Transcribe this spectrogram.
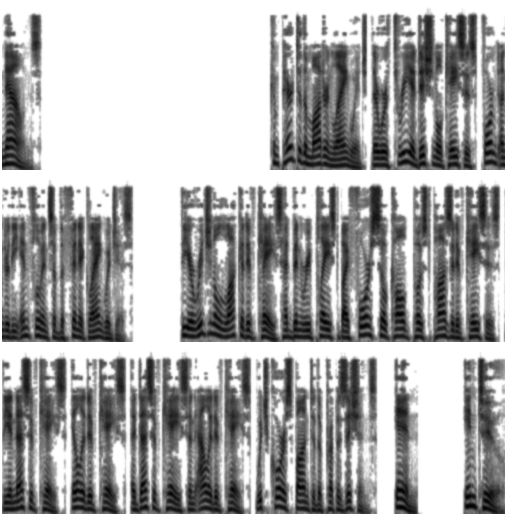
Nouns. Compared to the modern language, there were three additional cases, formed under the influence of the Finnic languages. The original locative case had been replaced by four so-called postpositive cases, the inessive case, illative case, adessive case and allative case, which correspond to the prepositions in, into,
